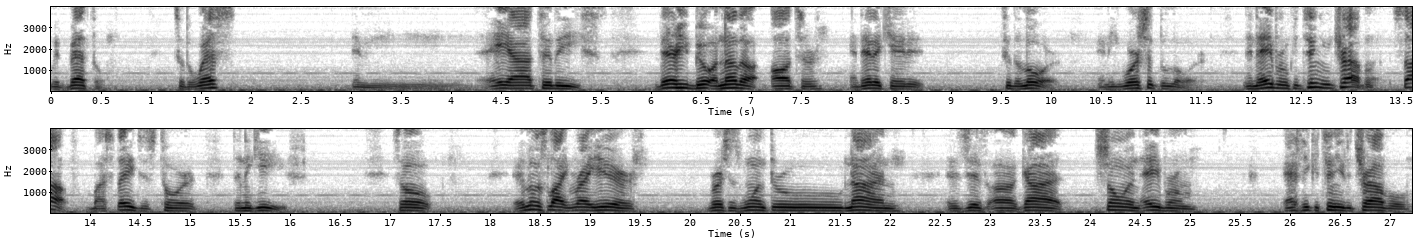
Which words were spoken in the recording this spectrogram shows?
with Bethel to the west and Ai to the east. There he built another altar and dedicated to the Lord, and he worshiped the Lord. Then Abram continued traveling south by stages toward the Negev. So it looks like right here, verses 1 through 9, is just uh, God showing Abram as he continued to travel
